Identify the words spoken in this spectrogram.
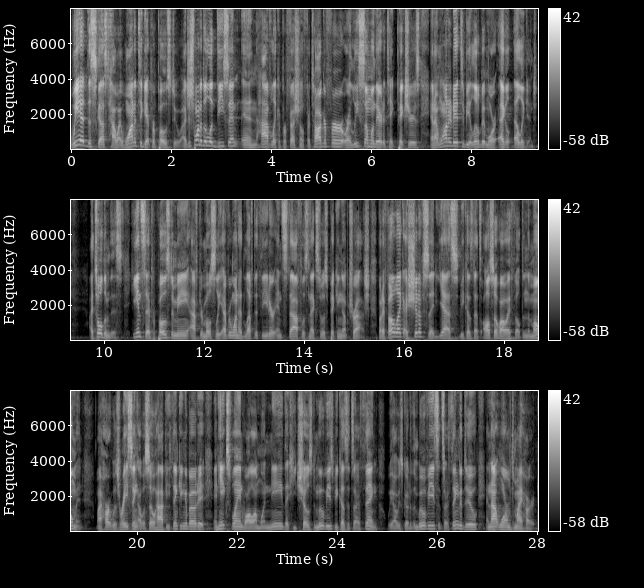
We had discussed how I wanted to get proposed to. I just wanted to look decent and have like a professional photographer or at least someone there to take pictures, and I wanted it to be a little bit more eg- elegant. I told him this. He instead proposed to me after mostly everyone had left the theater and staff was next to us picking up trash. But I felt like I should have said yes because that's also how I felt in the moment. My heart was racing. I was so happy thinking about it. And he explained while on one knee that he chose the movies because it's our thing. We always go to the movies, it's our thing to do, and that warmed my heart.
